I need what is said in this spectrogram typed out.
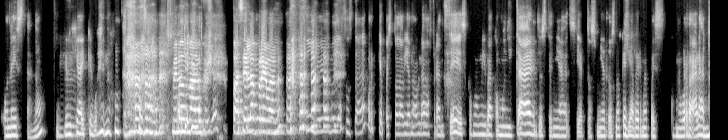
honesta, ¿no? Yo dije, mm. ay, qué bueno. Menos mal, pasé la prueba, ¿no? sí, yo iba muy asustada porque pues todavía no hablaba francés, cómo me iba a comunicar, entonces tenía ciertos miedos, no quería verme pues como rara, ¿no?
